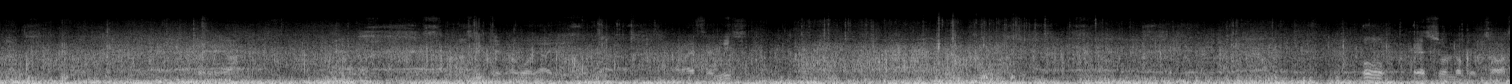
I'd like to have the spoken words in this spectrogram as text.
nada. Venga. Así que no voy a ir a la feliz. Oh, eso es lo que echaba a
